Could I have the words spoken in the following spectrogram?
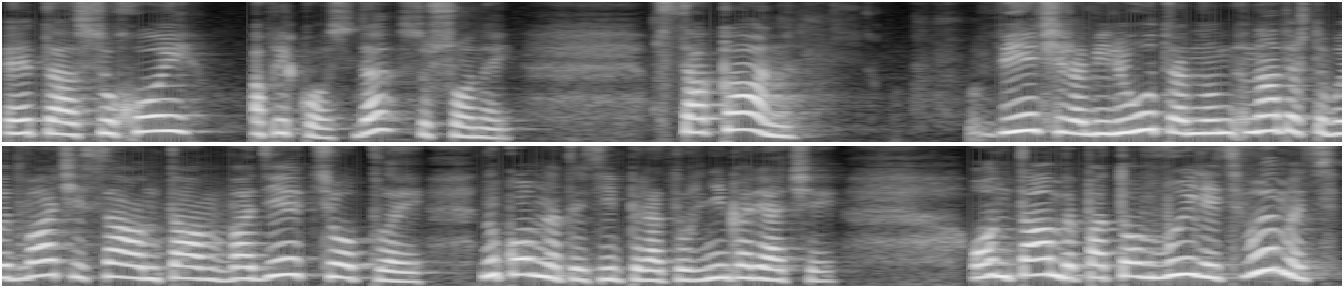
Это сухой априкос, да, сушеный. В стакан вечером или утром, ну, надо, чтобы два часа он там в воде теплой, ну, комнатной температуры, не горячей. Он там бы потом вылить, вымыть,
